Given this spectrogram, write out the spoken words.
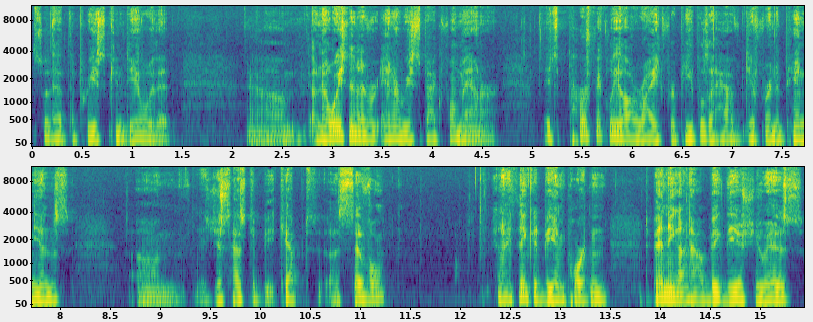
so that the priest can deal with it, um, and always in a in a respectful manner. It's perfectly all right for people to have different opinions. Um, it just has to be kept uh, civil. And I think it'd be important, depending on how big the issue is.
